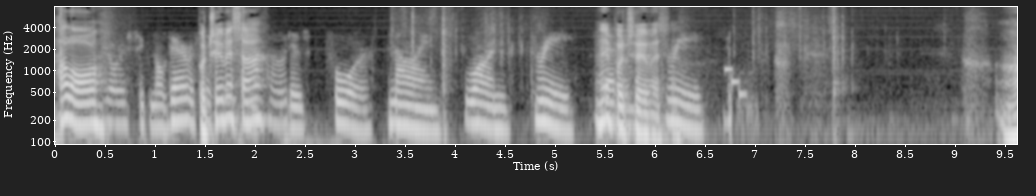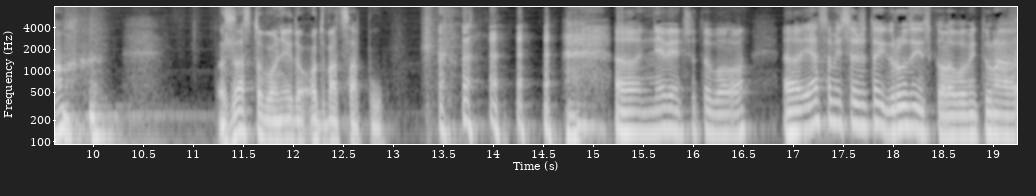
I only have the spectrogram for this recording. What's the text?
Haló, Počujeme sa? Nepočujeme sa. Aha. Zas to bol niekto od Whatsappu. Uh, neviem, čo to bolo. Uh, ja som myslel, že to je Gruzínsko, lebo mi tu na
